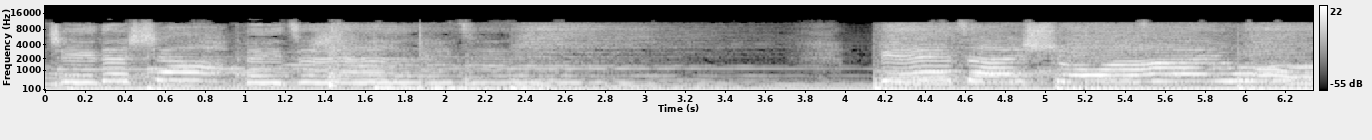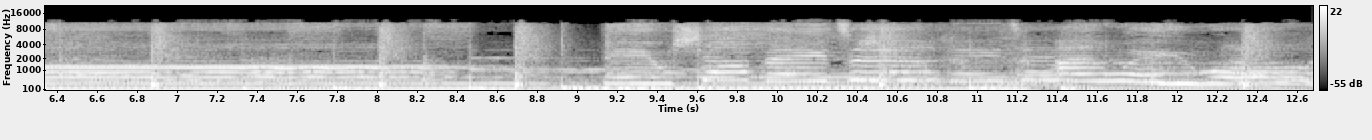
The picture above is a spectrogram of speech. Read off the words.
记得下辈子。别再说爱我，别用下辈子安慰我，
